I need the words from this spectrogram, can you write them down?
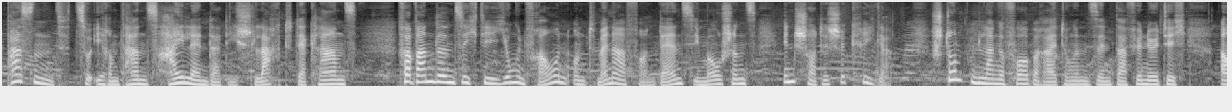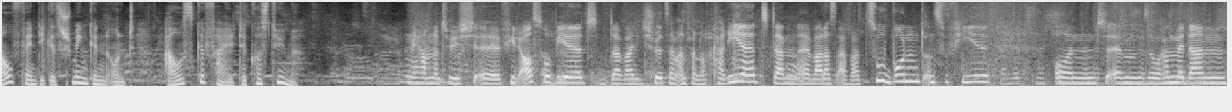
Passend zu ihrem Tanz Highlander, die Schlacht der Clans, verwandeln sich die jungen Frauen und Männer von Dance Emotions in schottische Krieger. Stundenlange Vorbereitungen sind dafür nötig, aufwendiges Schminken und ausgefeilte Kostüme. Wir haben natürlich äh, viel ausprobiert. Da war die Schürze am Anfang noch kariert, dann äh, war das aber zu bunt und zu viel. Und ähm, so haben wir dann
